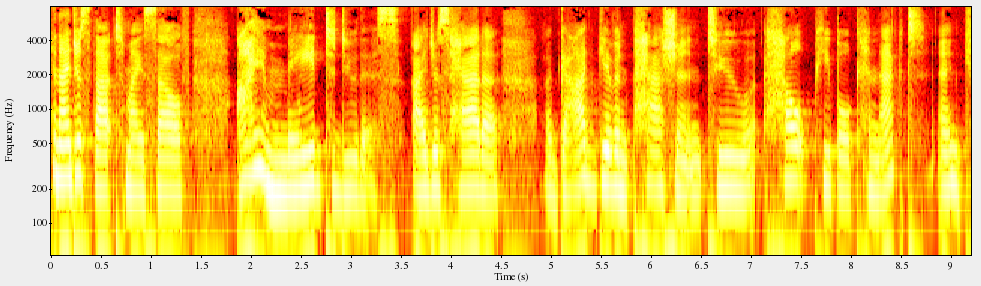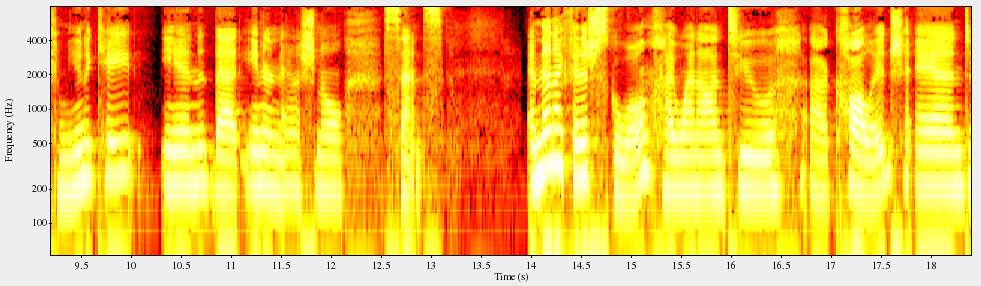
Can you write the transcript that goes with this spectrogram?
And I just thought to myself, I am made to do this. I just had a, a God given passion to help people connect and communicate in that international sense. And then I finished school. I went on to uh, college and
